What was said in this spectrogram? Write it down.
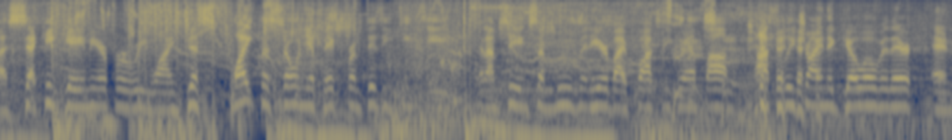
a second game here for Rewind, despite the Sonya pick from Dizzy TT. And I'm seeing some movement here by Foxy Grandpa, possibly trying to go over there and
